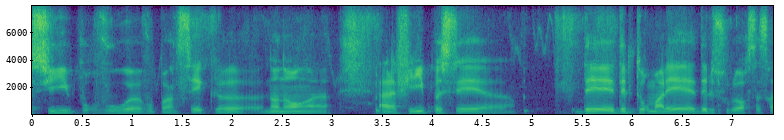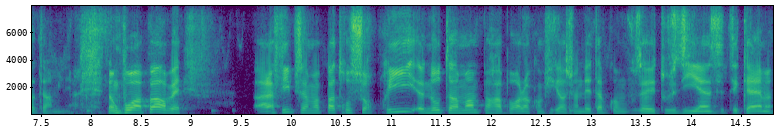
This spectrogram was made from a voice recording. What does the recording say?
si, pour vous, vous pensez que non, non, à Philippe, c'est euh, dès, le tour malais, dès le sous ça sera terminé. Donc pour ma part, ben, à la Philippe, ça m'a pas trop surpris, notamment par rapport à la configuration de l'étape, comme vous avez tous dit, hein, c'était quand même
